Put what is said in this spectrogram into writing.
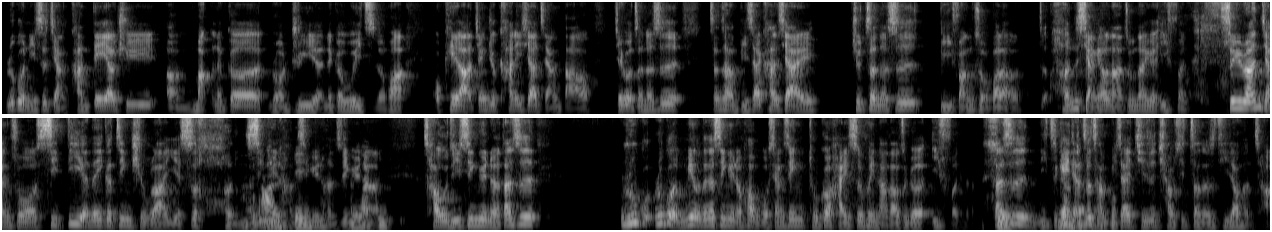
如果你是讲 k a n d 要去呃 mark 那个 Rodri 的那个位置的话，OK 啦，这样就看一下怎样打哦。结果真的是整场比赛看下来，就真的是比防守罢了，很想要拿住那个一分。虽然讲说 CD 的那个进球啦，也是很幸运、很幸运、很幸运啊，超级幸运的，但是。如果如果没有那个幸运的话，我相信图克还是会拿到这个一分的。但是你只可以讲这场比赛，其实乔西真的是踢到很差。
